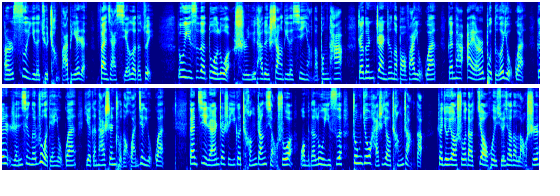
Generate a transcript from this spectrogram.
而肆意的去惩罚别人，犯下邪恶的罪。路易斯的堕落始于他对上帝的信仰的崩塌，这跟战争的爆发有关，跟他爱而不得有关，跟人性的弱点有关，也跟他身处的环境有关。但既然这是一个成长小说，我们的路易斯终究还是要成长的，这就要说到教会学校的老师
